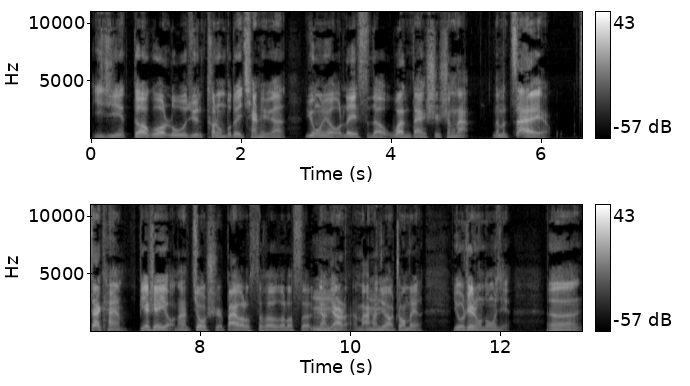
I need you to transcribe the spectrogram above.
以及德国陆军特种部队潜水员拥有类似的万代式声呐。那么再再看别谁有呢？就是白俄罗斯和俄罗斯两家的，马上就要装备了，有这种东西。嗯，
